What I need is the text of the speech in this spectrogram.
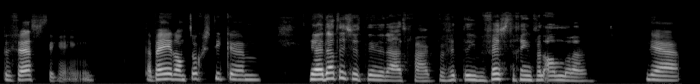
bevestiging. Daar ben je dan toch stiekem, ja, dat is het inderdaad vaak. Die bevestiging van anderen. ja.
